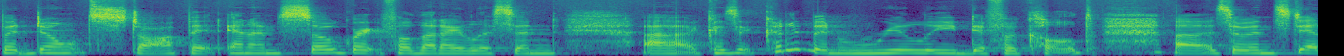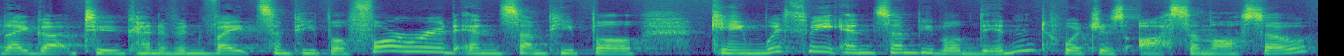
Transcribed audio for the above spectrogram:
but don't stop it. And I'm so grateful that I listened because uh, it could have been really difficult. Uh, so instead, I got to kind of invite some people forward, and some people came with me, and some people didn't, which is awesome also.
